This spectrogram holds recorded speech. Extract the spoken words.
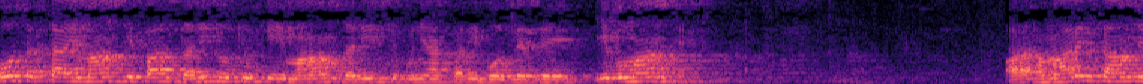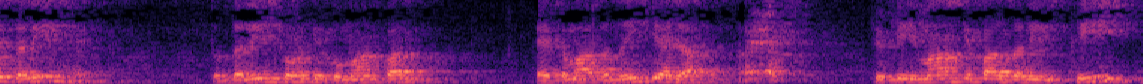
ہو سکتا ہے امام کے پاس دلیل ہو کیونکہ امام دلیل کی بنیاد پر ہی بولتے تھے، یہ گمان ہے۔ اور ہمارے سامنے دلیل ہے، تو دلیل چھوڑ کے گمان پر اعتماد نہیں کیا جا سکتا۔ کیونکہ امام کے پاس دلیل تھی،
